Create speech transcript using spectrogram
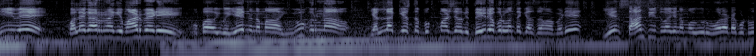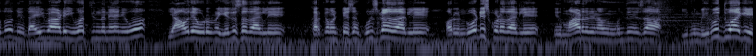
ನೀವೇ ಕೊಲೆಗಾರನಾಗಿ ಮಾಡಬೇಡಿ. ಒಬ್ಬ ಏನು ನಮ್ಮ ಯುವಕರನ್ನ ಎಲ್ಲ ಕೇಸ್ನ ಬುಕ್ ಮಾಡಿಸಿ ಅವ್ರಿಗೆ ಧೈರ್ಯ ಬರುವಂಥ ಕೆಲಸ ಮಾಡಬೇಡಿ. ಏನು ಶಾಂತಿಯುತವಾಗಿ ನಮ್ಮ ಇವರು ಹೋರಾಟ ಕೊಟ್ಟಿರೋದು, ನೀವು ದಯಮಾಡಿ ಇವತ್ತಿಂದನೇ ನೀವು ಯಾವುದೇ ಹುಡುಗರನ್ನ ಎದುರಿಸೋದಾಗಲಿ ಕರ್ಕಮಂಡ್ ಸ್ಟೇಷನ್ ಕುಣಿಸ್ಕೊಳ್ಳೋದಾಗಲಿ, ಅವ್ರಿಗೆ ನೋಟಿಸ್ ಕೊಡೋದಾಗಲಿ, ಇದು ಮಾಡಿದ್ರೆ ನಾವು ಮುಂದಿನ ದಿವಸ ಇದು ನಿಮ್ಮ ವಿರುದ್ಧವಾಗಿ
